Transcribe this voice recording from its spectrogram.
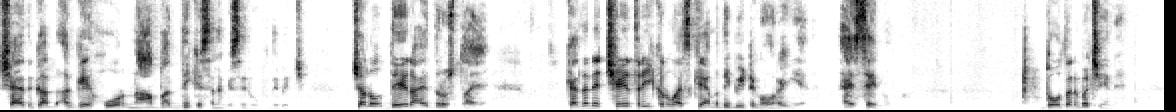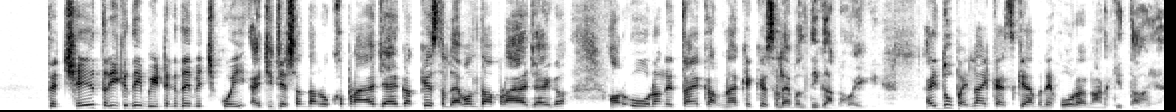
ਸ਼ਾਇਦ ਗੱਲ ਅੱਗੇ ਹੋਰ ਨਾ ਵੱਧਦੀ ਕਿਸੇ ਨਾ ਕਿਸੇ ਰੂਪ ਦੇ ਵਿੱਚ। ਚਲੋ ਦੇਰ ਆਏ ਦਰੁਸਤ ਆਏ ਕਹਿੰਦੇ ਨੇ 6 ਤਰੀਕ ਨੂੰ ਐਸਕੇਐਮ ਦੀ ਮੀਟਿੰਗ ਹੋ ਰਹੀ ਹੈ, ਐਸੇ ਨੂੰ। ਦੋ ਦਿਨ ਬਚੇ ਨੇ। ਤੇ 6 ਤਰੀਕ ਦੀ ਮੀਟਿੰਗ ਦੇ ਵਿੱਚ ਕੋਈ ਐਜੀਟੇਸ਼ਨ ਦਾ ਰੁਖ ਅਪਣਾਇਆ ਜਾਏਗਾ, ਕਿਸ ਲੈਵਲ ਦਾ ਅਪਣਾਇਆ ਜਾਏਗਾ, ਔਰ ਉਹ ਉਹਨਾਂ ਨੇ ਤੈਅ ਕਰਨਾ ਕਿ ਕਿਸ ਲੈਵਲ ਦੀ ਗੱਲ ਹੋਏਗੀ। ਐਦੋਂ ਪਹਿਲਾਂ ਇੱਕ ਐਸਕੇਐਮ ਨੇ ਹੋਰ ਐਲਾਨ ਕੀਤਾ ਹੋਇਆ।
